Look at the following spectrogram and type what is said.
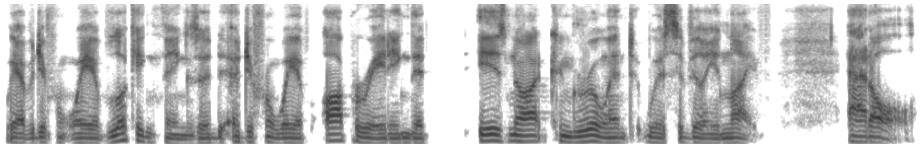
we have a different way of looking things, a, a different way of operating that is not congruent with civilian life at all,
